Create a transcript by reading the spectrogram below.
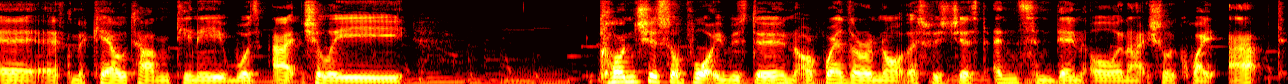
uh, if Michael Tarantini was actually conscious of what he was doing or whether or not this was just incidental and actually quite apt.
